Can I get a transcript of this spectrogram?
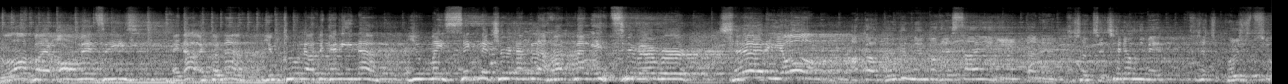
Love by all Menzies. And ah, ito na, yung clue natin kanina, yung may signature ng lahat ng ITZY member, 아까 모든 멤버들의 사인이 있다는 티셔츠, 체리형님의 티셔츠 보여주십시오.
